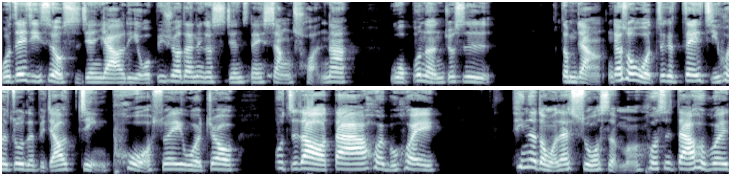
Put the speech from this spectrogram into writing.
我这一集是有时间压力，我必须要在那个时间之内上传，那我不能就是怎么讲，应该说我这个这一集会做的比较紧迫，所以我就不知道大家会不会。听得懂我在说什么，或是大家会不会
